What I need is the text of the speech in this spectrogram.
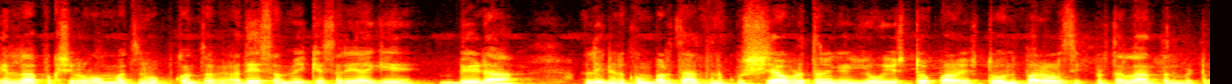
ಎಲ್ಲ ಪಕ್ಷಿಗಳು ಒಮ್ಮತನ ಒಪ್ಕೊತವೆ. ಅದೇ ಸಮಯಕ್ಕೆ ಸರಿಯಾಗಿ ಬೇಡ. ಅಲ್ಲಿ ನಡ್ಕೊಂಡು ಬರ್ತಾ ಇರ್ತಾನೆ. ಖುಷಿಯಾಗ್ಬಿಡುತ್ತೆ ನನಗೆ ಅಯ್ಯೋ, ಎಷ್ಟೋ ಪ ಎಷ್ಟೊಂದು ಪರಗಳು ಸಿಕ್ಬಿಡ್ತಲ್ಲ ಅಂತ ಅಂದ್ಬಿಟ್ಟು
